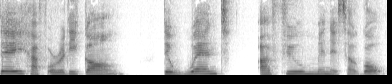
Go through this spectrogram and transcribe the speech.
They have already gone. They went a few minutes ago.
